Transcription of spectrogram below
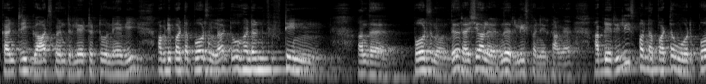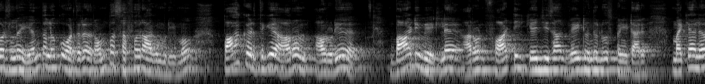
country guardsmen related to navy அப்படிப்பட்ட போர்ஷனில் டூ ஹண்ட்ரட் அண்ட் ஃபிஃப்டீன் அந்த போர்ஷனை வந்து ரஷ்யாவில் இருந்து ரிலீஸ் பண்ணியிருக்காங்க அப்படி ரிலீஸ் பண்ணப்பட்ட ஒரு போர்ஷனில் எந்த அளவுக்கு ஒருத்தர் ரொம்ப சஃபர் ஆக முடியுமோ பார்க்கறதுக்கு அரௌண்ட் அவருடைய பாடி வெயிட்டில் அரௌண்ட் ஃபார்ட்டி கேஜிஸாக வெயிட் வந்து லூஸ் பண்ணிட்டாரு. மைக்காலோ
